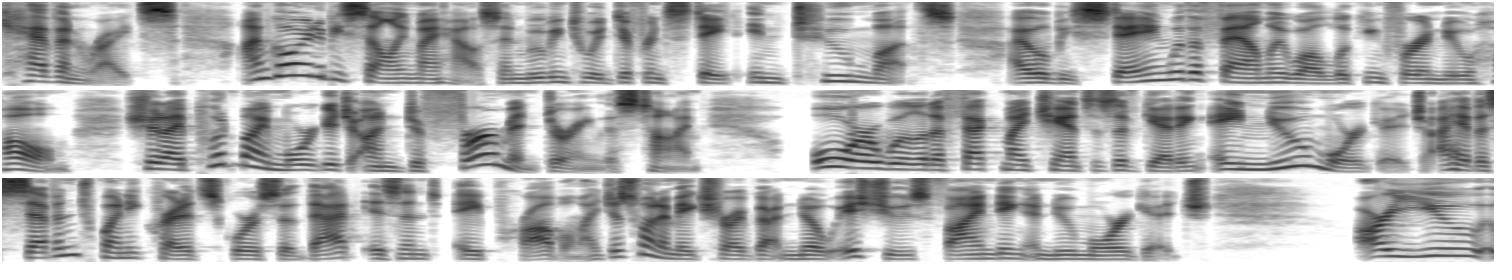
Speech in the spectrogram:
Kevin writes, I'm going to be selling my house and moving to a different state in two months. I will be staying with a family while looking for a new home. Should I put my mortgage on deferment during this time? Or will it affect my chances of getting a new mortgage? I have a 720 credit score, so that isn't a problem. I just want to make sure I've got no issues finding a new mortgage. Are you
